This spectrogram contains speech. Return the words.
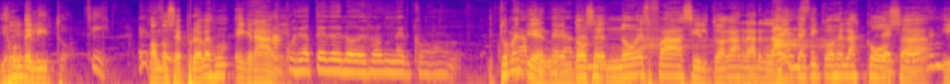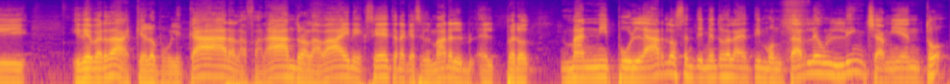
y es un delito. Sí. es Cuando sí. se prueba es, un, es grave. Acuérdate de lo de Rodner con. ¿Tú con me entiendes? Entonces dama. no es fácil tú agarrar, la gente aquí coge las cosas Recuerden. y, y de verdad que lo publicara, la farándula, la vaina, etcétera, que se el mar, el, el- pero manipular los sentimientos de la gente y montarle un linchamiento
